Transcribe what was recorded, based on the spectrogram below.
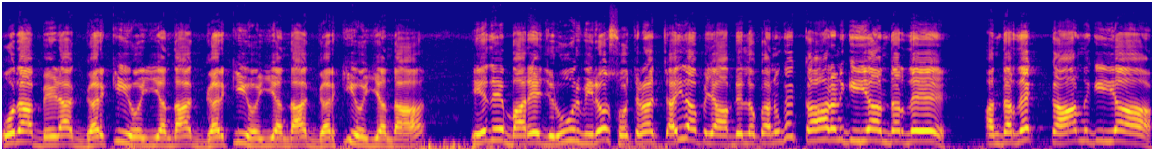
ਉਹਦਾ ਬੇੜਾ ਗਰਕੀ ਹੋਈ ਜਾਂਦਾ, ਗਰਕੀ ਹੋਈ ਜਾਂਦਾ, ਗਰਕੀ ਹੋਈ ਜਾਂਦਾ। ਇਹਦੇ ਬਾਰੇ ਜ਼ਰੂਰ ਵੀਰੋ ਸੋਚਣਾ ਚਾਹੀਦਾ ਪੰਜਾਬ ਦੇ ਲੋਕਾਂ ਨੂੰ ਕਿ ਕਾਰਨ ਕੀ ਆ ਅੰਦਰ ਦੇ ਅੰਦਰ ਦੇ ਕਾਰਨ ਕੀ ਆ?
